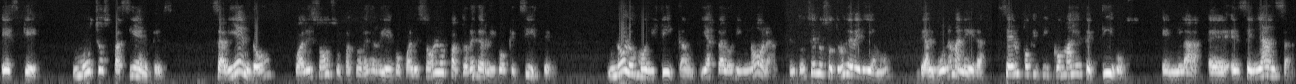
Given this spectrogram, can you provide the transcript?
es que muchos pacientes, sabiendo cuáles son sus factores de riesgo, cuáles son los factores de riesgo que existen, no los modifican y hasta los ignoran. Entonces nosotros deberíamos, de alguna manera, ser un poquitico más efectivos en la eh, enseñanza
